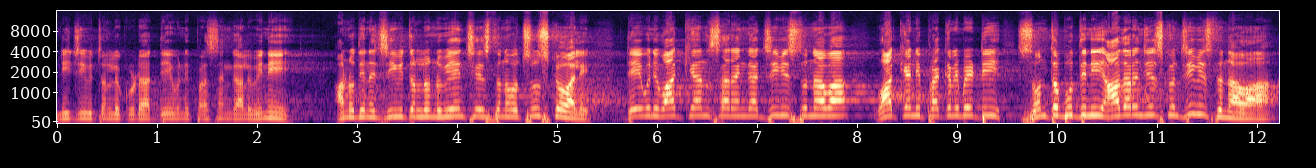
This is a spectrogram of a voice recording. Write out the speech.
నీ జీవితంలో కూడా దేవుని ప్రసంగాలు విని అనుదిన జీవితంలో నువ్వేం చేస్తున్నావో చూసుకోవాలి. దేవుని వాక్యానుసారంగా జీవిస్తున్నావా? వాక్యాన్ని ప్రక్కన పెట్టి సొంత బుద్ధిని ఆధారం చేసుకొని జీవిస్తున్నావా?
